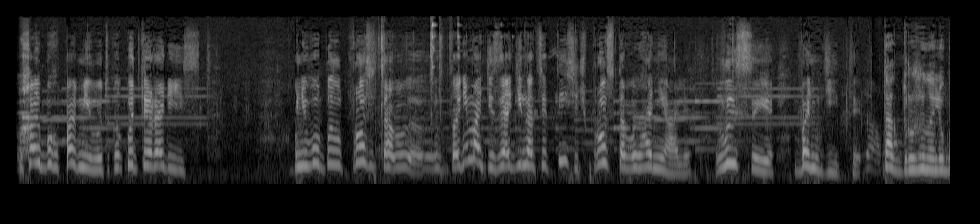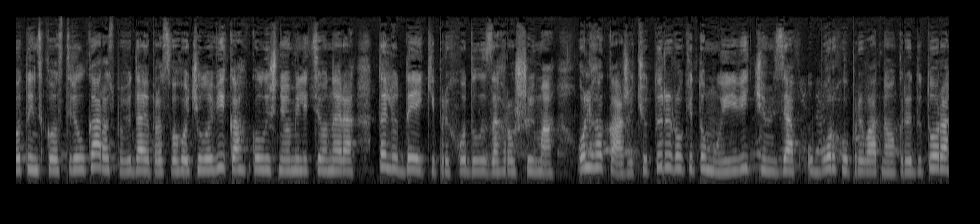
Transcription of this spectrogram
Хай Бог помилует, какой террорист. У него был просто, э, понимаете, за 11 тысяч просто выгоняли. Лысые бандиты. Так, дружина Люботинського стрілка розповідає про свого чоловіка, колишнього міліціонера, та людей, які приходили за грошима. Ольга каже, чотири роки тому її відчим взяв у борг у приватного кредитора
